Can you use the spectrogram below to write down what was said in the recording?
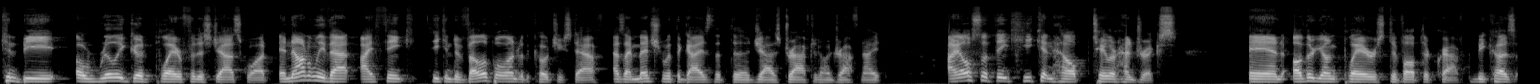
can be a really good player for this Jazz squad. And not only that, I think he can develop well under the coaching staff, as I mentioned with the guys that the Jazz drafted on draft night. I also think he can help Taylor Hendricks and other young players develop their craft because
